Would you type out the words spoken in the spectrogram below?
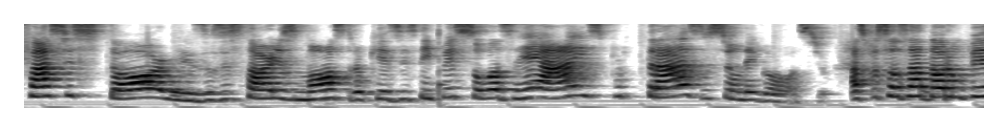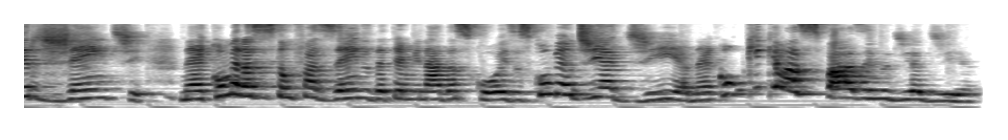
Faça stories. Os stories mostram que existem pessoas reais por trás do seu negócio. As pessoas adoram ver gente, né? Como elas estão fazendo determinadas coisas, como é o dia a dia, né? Como, o que, que elas fazem no dia a dia.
